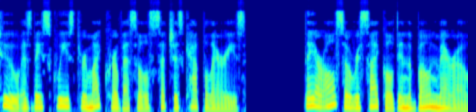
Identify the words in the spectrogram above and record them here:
two as they squeeze through microvessels such as capillaries. They are also recycled in the bone marrow.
